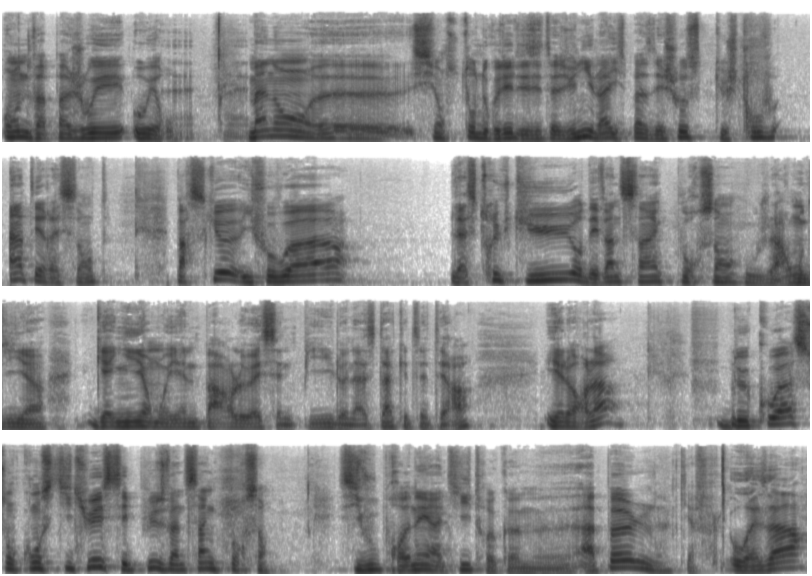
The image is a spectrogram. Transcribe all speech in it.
on ne va pas jouer au héros. Maintenant, euh, si on se tourne du côté des États-Unis, là, il se passe des choses que je trouve intéressantes parce qu'il faut voir la structure des 25%, où j'arrondis, hein, gagnés en moyenne par le S&P, le Nasdaq, etc. Et alors là, de quoi sont constitués ces plus 25% si vous prenez un titre comme euh, Apple, qui a au hasard.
